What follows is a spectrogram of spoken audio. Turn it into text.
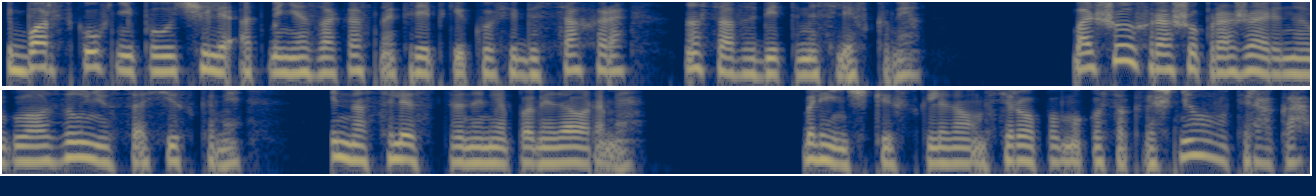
и бар с кухни получили от меня заказ на крепкий кофе без сахара, но со взбитыми сливками большую хорошо прожаренную глазунью с сосисками и наследственными помидорами, блинчики с кленовым сиропом и кусок вишневого пирога.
